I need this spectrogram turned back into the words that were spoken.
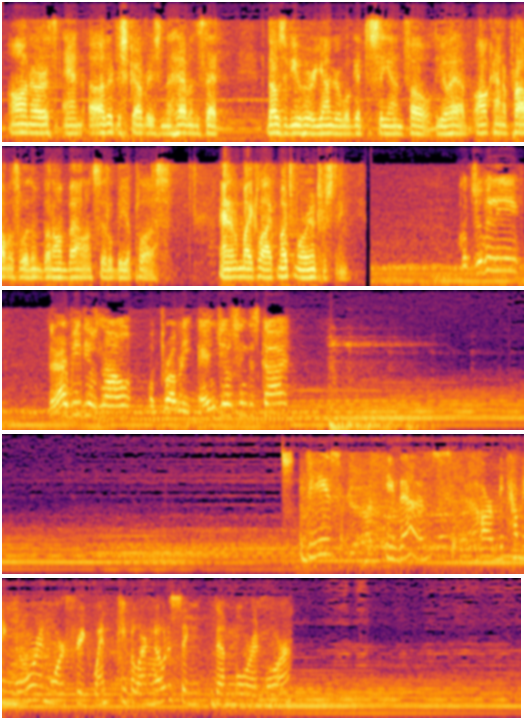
on Earth, and other discoveries in the heavens that those of you who are younger will get to see unfold. You'll have all kind of problems with them, but on balance, it'll be a plus. And it'll make life much more interesting. Could you believe there are videos now of probably angels in the sky? These events are becoming more and more frequent. People are noticing them more and more.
